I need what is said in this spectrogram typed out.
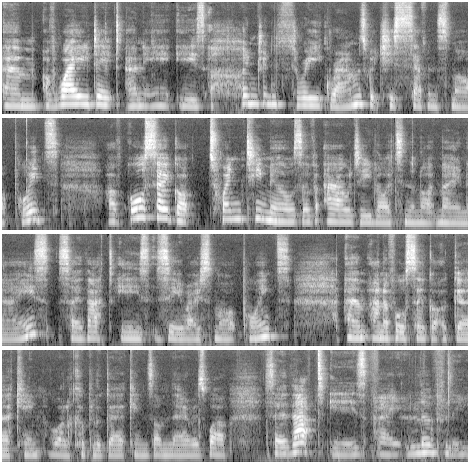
Um, I've weighed it and it is 103 grams, which is seven smart points. I've also got 20 mils of Aldi Lighter than Light mayonnaise, so that is zero smart points. Um, and I've also got a gherkin, well, a couple of gherkins on there as well. So that is a lovely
